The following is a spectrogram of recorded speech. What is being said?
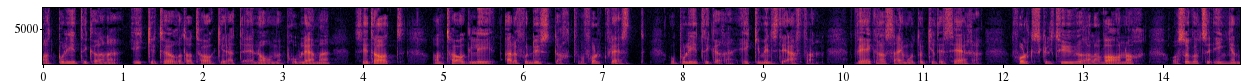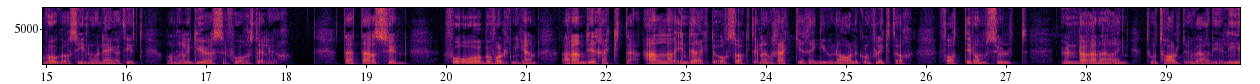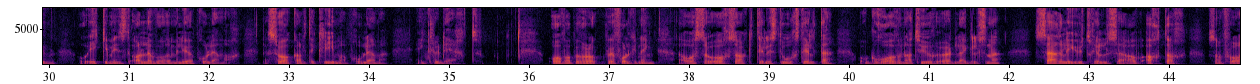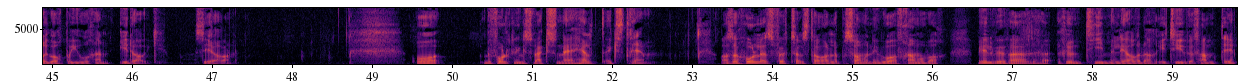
at politikerne ikke tør å ta tak i dette enorme problemet. Sitat, antagelig er det for dystert for folk flest, og politikere, ikke minst i FN, vegrer seg mot å kritisere folks kultur eller vaner, og så godt som ingen våger å si noe negativt om religiøse forestillinger. Dette er synd, for overbefolkningen er den direkte eller indirekte årsak til en rekke regionale konflikter, fattigdom, sult, underernæring, totalt uverdige liv og ikke minst alle våre miljøproblemer, det såkalte klimaproblemet inkludert. Overbefolkning er også årsak til de storstilte og grove naturødeleggelsene, særlig utryddelse av arter som foregår på jorden i dag, sier han. Og befolkningsveksten er helt ekstrem. Altså Holdes fødselstallet på samme nivå fremover, vil vi være rundt 10 milliarder i 2050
